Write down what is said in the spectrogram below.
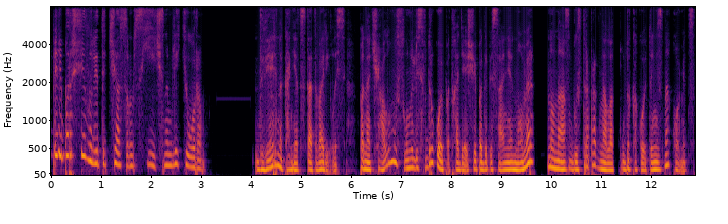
переборщила ли ты часом с яичным ликером?» Дверь наконец-то отворилась. Поначалу мы сунулись в другой подходящий под описание номер, но нас быстро прогнал оттуда какой-то незнакомец.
